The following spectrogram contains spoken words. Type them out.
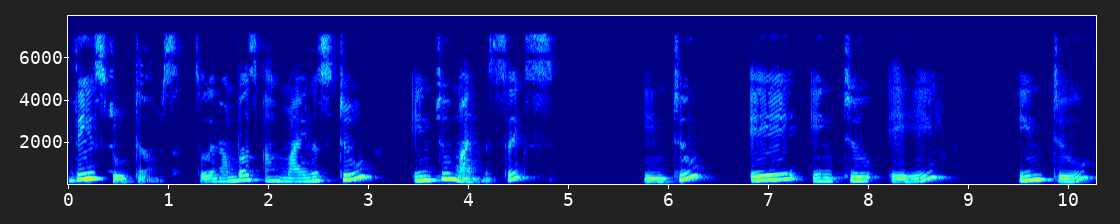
these two terms. So the numbers are minus 2 into minus 6 into a into a into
